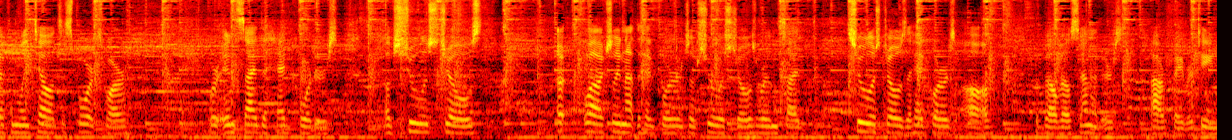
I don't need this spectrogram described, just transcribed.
Definitely tell it's a sports bar. We're inside the headquarters of Shoeless Joe's. Uh, well, actually, not the headquarters of Shoeless Joe's. We're inside Shoeless Joe's, the headquarters of the Belleville Senators, our favorite team.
